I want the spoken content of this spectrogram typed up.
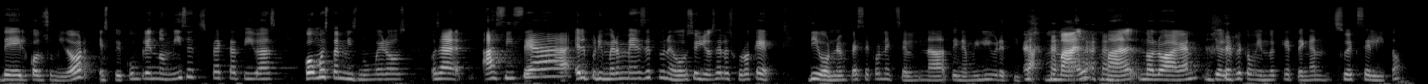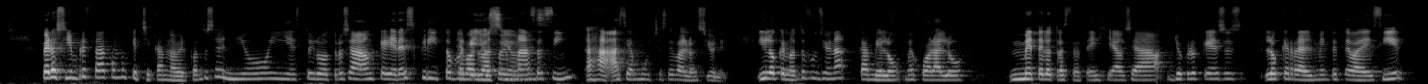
del consumidor? ¿Estoy cumpliendo mis expectativas? ¿Cómo están mis números? O sea, así sea el primer mes de tu negocio, yo se los juro que, digo, no empecé con Excel ni nada, tenía mi libretita. Mal, mal, no lo hagan. Yo les recomiendo que tengan su Excelito. Pero siempre estaba como que checando a ver cuánto se vendió y esto y lo otro. O sea, aunque era escrito, porque yo soy más así, ajá, hacía muchas evaluaciones. Y lo que no te funciona, cámbialo, mejóralo, métele otra estrategia. O sea, yo creo que eso es lo que realmente te va a decir.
